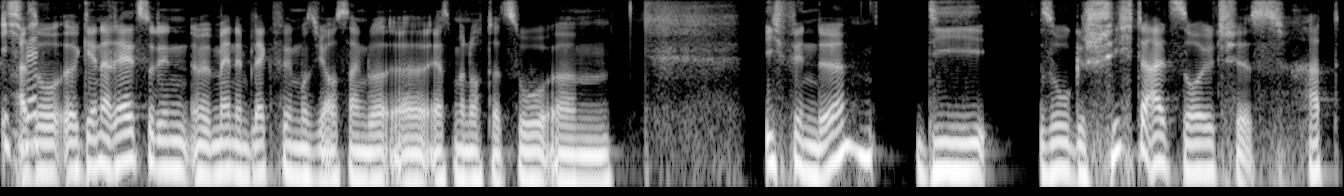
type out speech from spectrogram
ich Also äh, generell zu den äh, Men in Black Filmen muss ich auch sagen, du, äh, erstmal noch dazu, ähm, ich finde, die so Geschichte als solches hat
